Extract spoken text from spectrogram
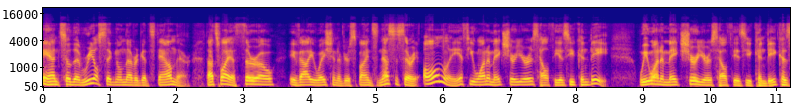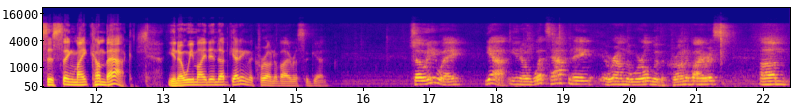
And so the real signal never gets down there. That's why a thorough evaluation of your spine is necessary, only if you want to make sure you're as healthy as you can be. We want to make sure you're as healthy as you can be because this thing might come back you know, we might end up getting the coronavirus again. So, anyway, yeah, you know, what's happening around the world with the coronavirus? Um,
